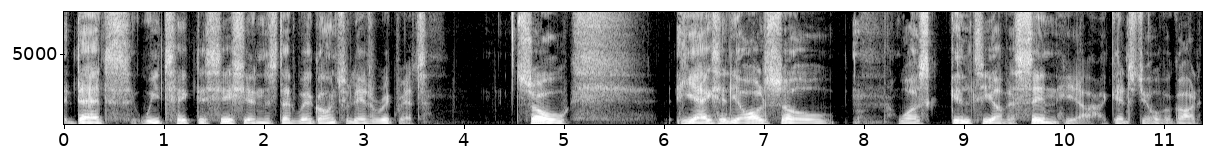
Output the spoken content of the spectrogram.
that we take decisions that we're going to later regret. So he actually also was guilty of a sin here against Jehovah God.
